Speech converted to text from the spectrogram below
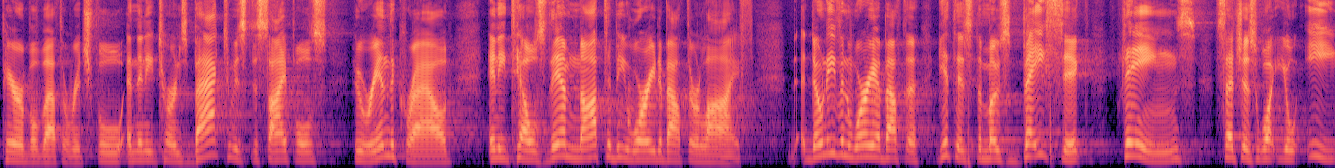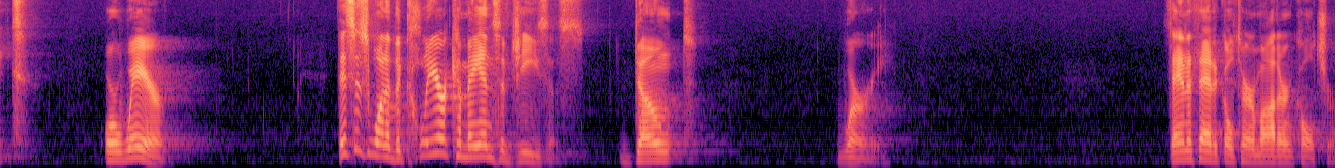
parable about the rich fool. And then he turns back to his disciples who were in the crowd and he tells them not to be worried about their life. Don't even worry about the, get this, the most basic things such as what you'll eat or wear. This is one of the clear commands of Jesus. Don't worry. It's antithetical to our modern culture.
